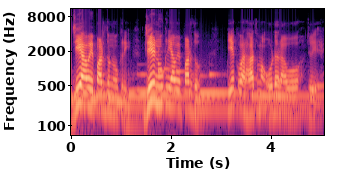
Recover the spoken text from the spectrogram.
જે આવે પાડ દો નોકરી. જે નોકરી આવે પાડ દો એકવાર હાથમાં ઓર્ડર આવવો જોઈએ.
